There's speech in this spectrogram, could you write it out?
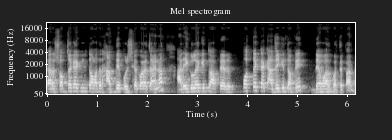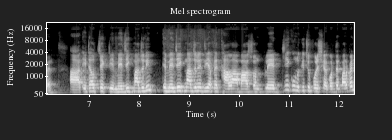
কারণ সব জায়গায় কিন্তু আমাদের হাত দিয়ে পরিষ্কার করা যায় না। আর এগুলা কিন্তু আপনার প্রত্যেকটা কাজে কিন্তু আপনি ব্যবহার করতে পারবেন। আর এটা হচ্ছে একটি ম্যাজিক মাজুনি এই ম্যাজিক মাজুনি দিয়ে আপনি থালা, বাসন প্লেট যে কোনো কিছু পরিষ্কার করতে পারবেন।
